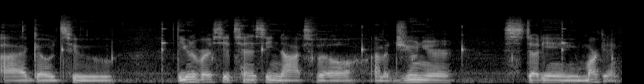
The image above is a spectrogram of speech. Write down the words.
I go to the University of Tennessee, Knoxville. I'm a junior studying marketing.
